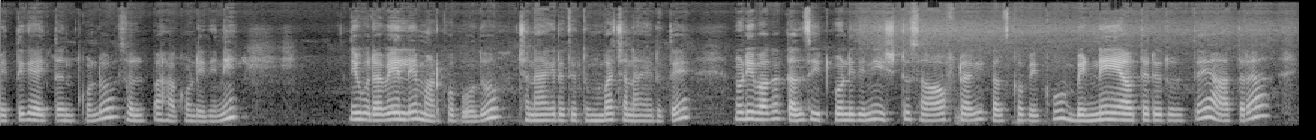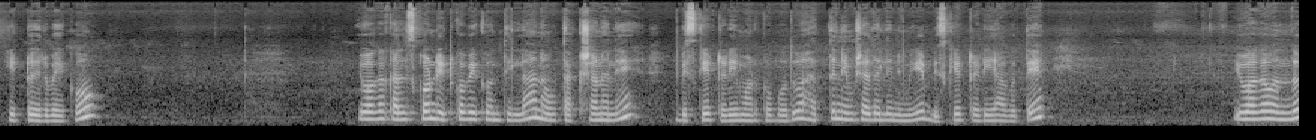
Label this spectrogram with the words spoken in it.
ಮೆತ್ತಗೆ ಆಯ್ತು ಅಂದ್ಕೊಂಡು ಸ್ವಲ್ಪ ಹಾಕ್ಕೊಂಡಿದ್ದೀನಿ ನೀವು ರವೆಯಲ್ಲೇ ಮಾಡ್ಕೋಬೋದು. ಚೆನ್ನಾಗಿರುತ್ತೆ. ತುಂಬ ಚೆನ್ನಾಗಿರುತ್ತೆ. ನೋಡಿ, ಇವಾಗ ಕಲಸಿ ಇಟ್ಕೊಂಡಿದ್ದೀನಿ. ಇಷ್ಟು ಸಾಫ್ಟಾಗಿ ಕಲಿಸ್ಕೋಬೇಕು. ಬೆಣ್ಣೆ ಯಾವ ಥರ ಇರುತ್ತೆ, ಆ ಥರ ಹಿಟ್ಟು ಇರಬೇಕು. ಇವಾಗ ಕಲಿಸ್ಕೊಂಡು ಇಟ್ಕೋಬೇಕು ಅಂತಿಲ್ಲ. ನಾವು ತಕ್ಷಣವೇ ಬಿಸ್ಕೆಟ್ ರೆಡಿ ಮಾಡ್ಕೋಬೋದು. ಹತ್ತು ನಿಮಿಷದಲ್ಲಿ ನಿಮಗೆ ಬಿಸ್ಕೆಟ್ ರೆಡಿ ಆಗುತ್ತೆ. ಇವಾಗ ಒಂದು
